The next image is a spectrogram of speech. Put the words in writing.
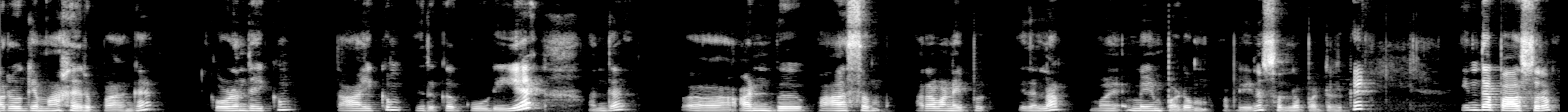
ஆரோக்கியமாக இருப்பாங்க. குழந்தைக்கும் தாய்க்கும் இருக்கக்கூடிய அந்த அன்பு பாசம் அரவணைப்பு இதெல்லாம் மேம்படும் அப்படின்னு சொல்லப்பட்டிருக்கு. இந்த பாசுரம்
